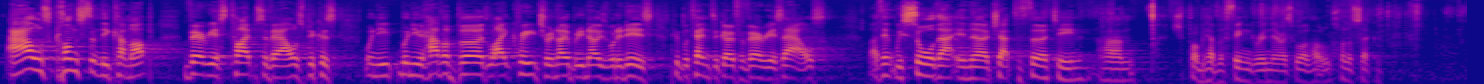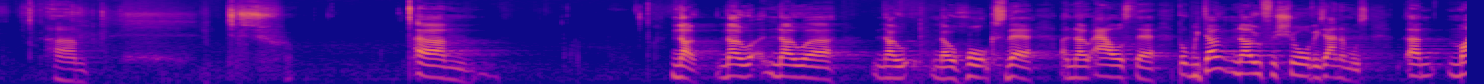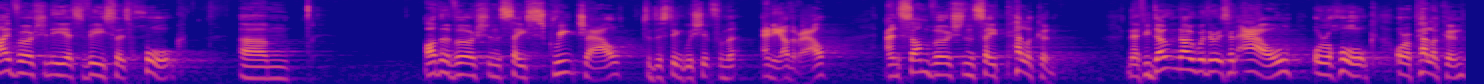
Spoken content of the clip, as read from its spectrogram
Owls constantly come up, various types of owls, because when you, when you have a bird like creature and nobody knows what it is, people tend to go for various owls. I think we saw that in uh, chapter 13. Um, should probably have a finger in there as well. Hold on a second. Um, um, no, no, no, uh, no, no hawks there and no owls there. But we don't know for sure these animals. Um, my version ESV says hawk. Um, other versions say screech owl to distinguish it from any other owl. And some versions say pelican. Now, if you don't know whether it's an owl or a hawk or a pelican,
